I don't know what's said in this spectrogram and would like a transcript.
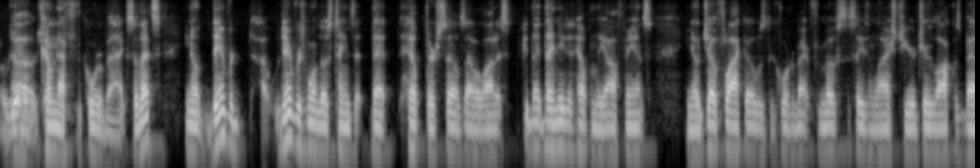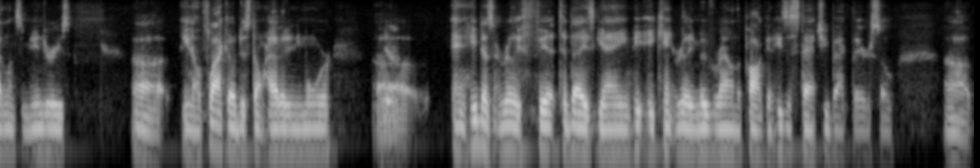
oh, uh, coming after the quarterback. So that's you know Denver. Uh, Denver's one of those teams that that helped themselves out a lot. It's they, they needed help in the offense. You know, Joe Flacco was the quarterback for most of the season last year. Drew Lock was battling some injuries. Uh, you know, Flacco just don't have it anymore. Uh, yeah and he doesn't really fit today's game. He he can't really move around the pocket. He's a statue back there. So, uh,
